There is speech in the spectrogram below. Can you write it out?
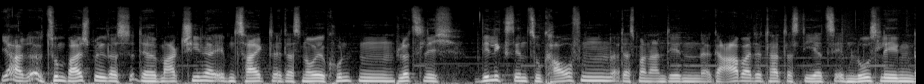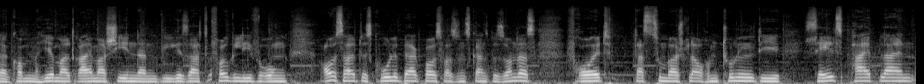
Ja, zum Beispiel, dass der Markt China eben zeigt, dass neue Kunden plötzlich willig sind zu kaufen, dass man an denen gearbeitet hat, dass die jetzt eben loslegen. Dann kommen hier mal drei Maschinen, dann wie gesagt Folgelieferungen außerhalb des Kohlebergbaus, was uns ganz besonders freut, dass zum Beispiel auch im Tunnel die Sales Pipeline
